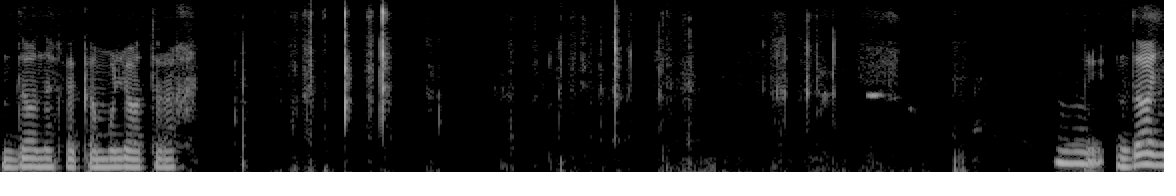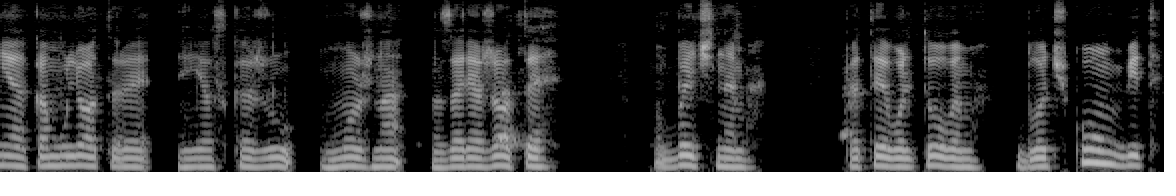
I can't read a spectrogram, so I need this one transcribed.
даних акумуляторах. Ну, Дані акумулятори, я скажу, можна заряджати обичним 5-вольтовим блочком від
